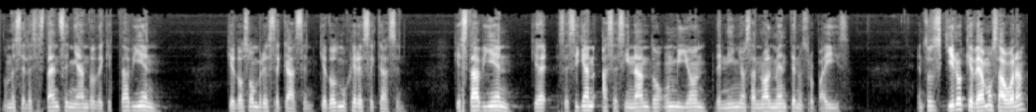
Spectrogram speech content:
donde se les está enseñando de que está bien que dos hombres se casen, que dos mujeres se casen, que está bien que se sigan asesinando un millón de niños anualmente en nuestro país, Entonces quiero que veamos ahora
